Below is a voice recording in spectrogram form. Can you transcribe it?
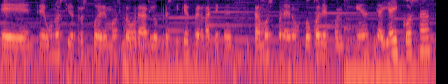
eh, entre unos y otros podremos lograrlo. Pero sí que es verdad que necesitamos poner un poco de conciencia y hay cosas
